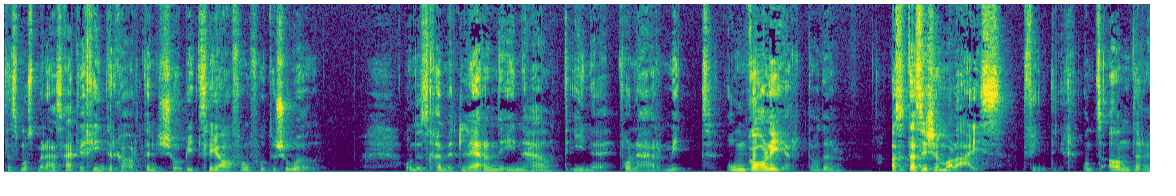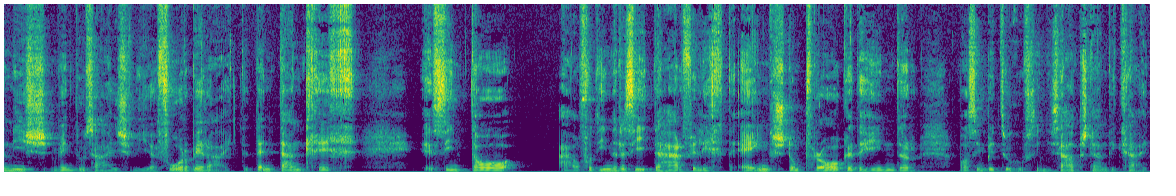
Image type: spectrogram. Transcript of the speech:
Das muss man auch sagen. Kindergarten ist schon ein bisschen Anfang von der Schule. Und es kommen Lerninhalte rein, die er mit umgehen lernt, oder? Also das ist einmal eins, finde ich. Und das andere ist, wenn du sagst, wie vorbereitet, dann denke ich, es sind da auch von deiner Seite her vielleicht Ängste und Fragen dahinter, was in Bezug auf seine Selbstständigkeit,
